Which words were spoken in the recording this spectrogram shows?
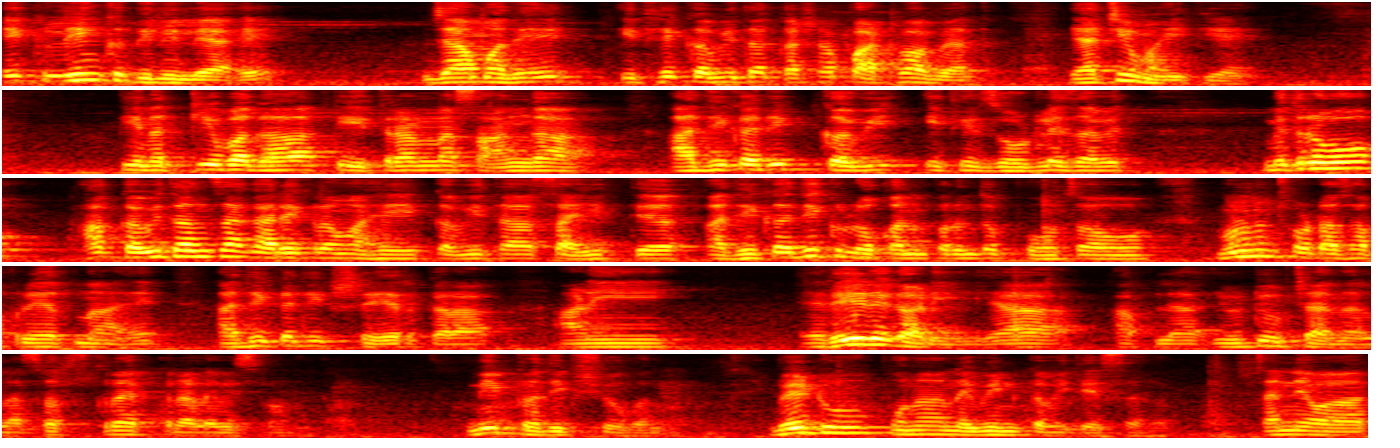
एक लिंक दिलेली आहे ज्यामध्ये इथे कविता कशा पाठवाव्यात याची माहिती आहे. ती नक्की बघा ती इतरांना सांगा. अधिकाधिक कवी इथे जोडले जावेत. मित्र हो हा कवितांचा कार्यक्रम आहे. कविता साहित्य अधिकाधिक लोकांपर्यंत पोहोचावं म्हणून छोटासा प्रयत्न आहे. अधिकाधिक शेअर करा आणि रेडगाडी ह्या आपल्या यूट्यूब चॅनलला सबस्क्राईब करायला विसरू नका. मी प्रदीप शोभन भेटू पुन्हा नवीन कवितेसह. धन्यवाद.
